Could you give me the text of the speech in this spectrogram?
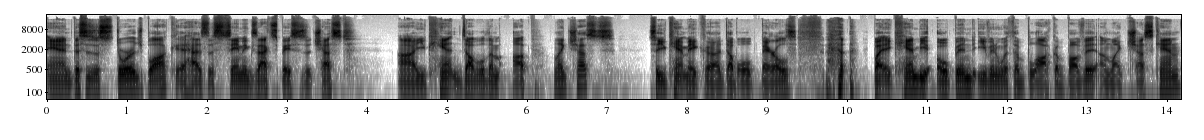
And this is a storage block. It has the same exact space as a chest. Uh, you can't double them up like chests, so you can't make uh, double barrels. but it can be opened even with a block above it, unlike chests can.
